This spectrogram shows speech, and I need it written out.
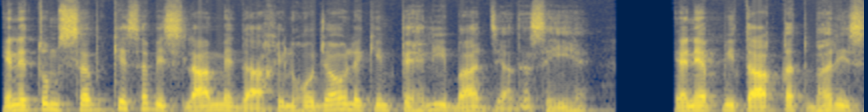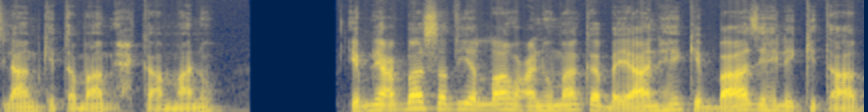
یعنی تم سب کے سب اسلام میں داخل ہو جاؤ، لیکن پہلی بات زیادہ صحیح ہے۔ یعنی اپنی طاقت بھر اسلام کے تمام احکام مانو۔ ابن عباس رضی اللہ عنہما کا بیان ہے کہ بعض اہل کتاب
